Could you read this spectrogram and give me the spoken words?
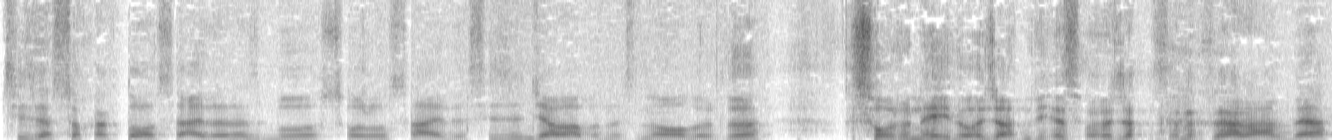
size sokakta olsaydınız bu sorulsaydı sizin cevabınız ne olurdu? Soru neydi hocam diye soracaksınız herhalde.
